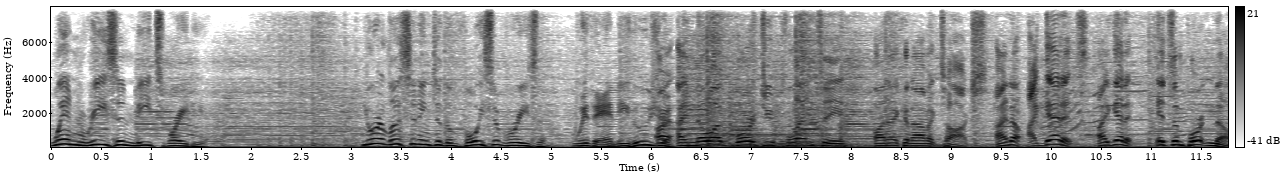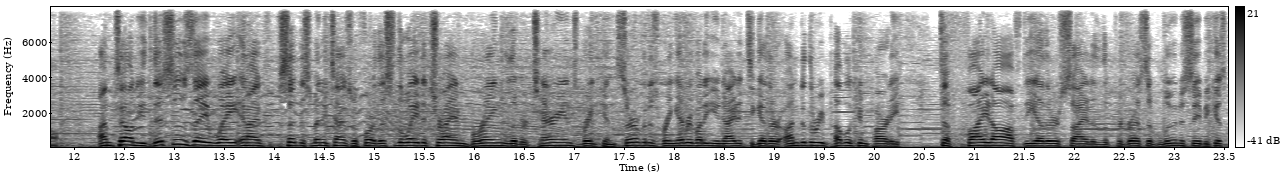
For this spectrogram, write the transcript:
When Reason Meets Radio. You're listening to the voice of reason with Andy Hooser. Right, I know I've bored you plenty on economic talks. I know. I get it. I get it. It's important, though. I'm telling you, this is a way, and I've said this many times before, this is the way to try and bring libertarians, bring conservatives, bring everybody united together under the Republican Party to fight off the other side of the progressive lunacy because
